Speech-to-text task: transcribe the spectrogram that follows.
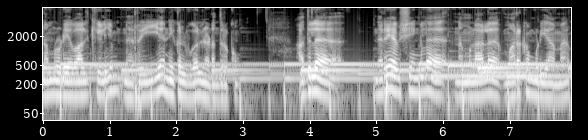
நம்மளுடைய வாழ்க்கையிலையும் நிறைய நிகழ்வுகள் நடந்திருக்கும். அதில் நிறைய விஷயங்களை நம்மளால் மறக்க முடியாமல்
